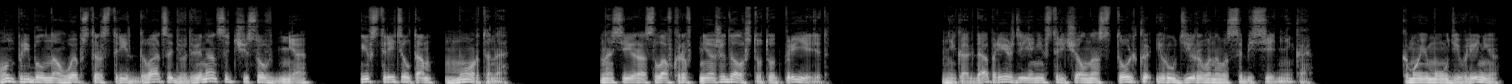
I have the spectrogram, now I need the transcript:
Он прибыл на Уэбстер-стрит 20 в 12 часов дня и встретил там Мортона. На сей раз Лавкрафт не ожидал, что тот приедет. Никогда прежде я не встречал настолько эрудированного собеседника. К моему удивлению,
